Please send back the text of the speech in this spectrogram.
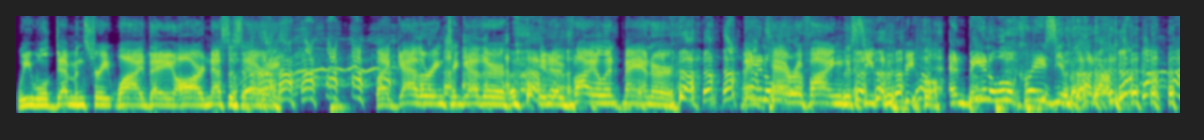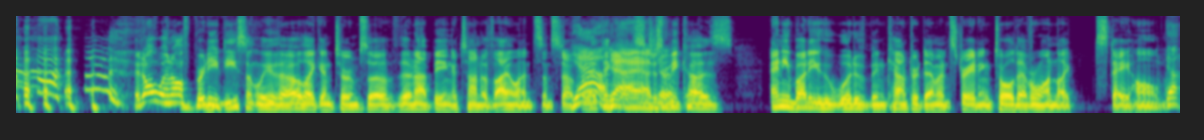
we will demonstrate why they are necessary by gathering together in a violent manner and terrifying the people. And being a little crazy about it. It all went off pretty decently, though, like in terms of there not being a ton of violence and stuff. Yeah. but I think Yeah, that's yeah, just sure. because anybody who would have been counter demonstrating told everyone, like, stay home. Yeah.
